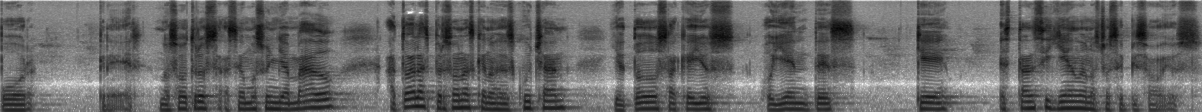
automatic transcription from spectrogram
por creer. Nosotros hacemos un llamado a todas las personas que nos escuchan y a todos aquellos oyentes que están siguiendo nuestros episodios.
